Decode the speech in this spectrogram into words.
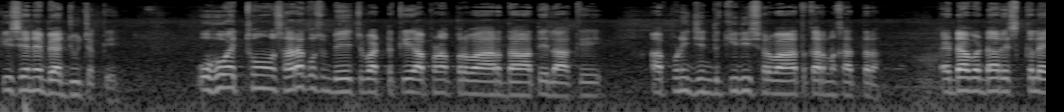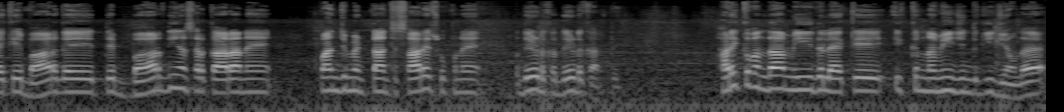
ਕਿਸੇ ਨੇ ਵਿਆਜੂ ਚੱਕੇ। ਉਹ ਇੱਥੋਂ ਸਾਰਾ ਕੁਝ ਵੇਚ ਵੱਟ ਕੇ ਆਪਣਾ ਪਰਿਵਾਰ ਦਾ ਤੇ ਲਾ ਕੇ ਆਪਣੀ ਜ਼ਿੰਦਗੀ ਦੀ ਸ਼ੁਰੂਆਤ ਕਰਨ ਖਾਤਰ। ਐਡਾ ਵੱਡਾ ਰਿਸਕ ਲੈ ਕੇ ਬਾਹਰ ਗਏ ਤੇ ਬਾਹਰ ਦੀਆਂ ਸਰਕਾਰਾਂ ਨੇ 5 ਮਿੰਟਾਂ 'ਚ ਸਾਰੇ ਸੁਪਨੇ ਉਧੇੜ ਖਦੇੜ ਕਰਤੇ। ਹਰ ਇੱਕ ਬੰਦਾ ਉਮੀਦ ਲੈ ਕੇ ਇੱਕ ਨਵੀਂ ਜ਼ਿੰਦਗੀ ਜਿਉਂਦਾ ਹੈ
